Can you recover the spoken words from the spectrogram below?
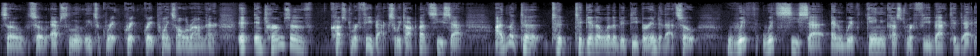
so so absolutely it's a great great great points all around there. In terms of customer feedback so we talked about csat I'd like to, to, to get a little bit deeper into that. So, with with CSAT and with gaining customer feedback today,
